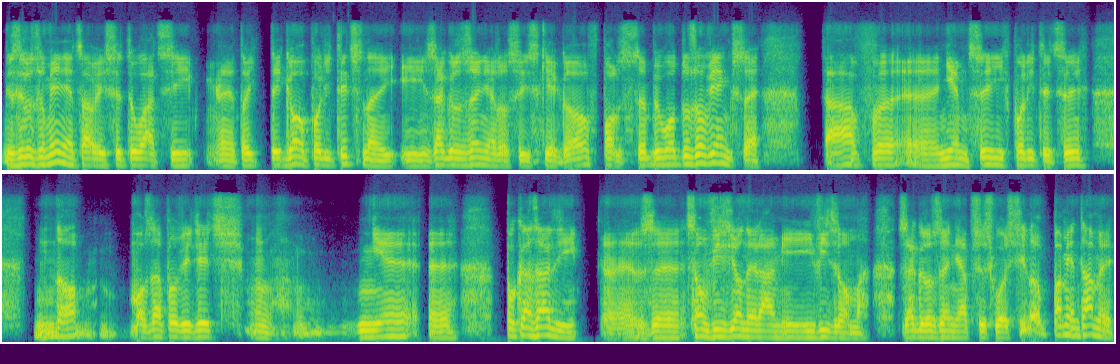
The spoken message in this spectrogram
zrozumienie całej sytuacji tej geopolitycznej i zagrożenia rosyjskiego w Polsce było dużo większe. A w Niemcy ich politycy, no można powiedzieć, nie pokazali że są wizjonerami i widzą zagrożenia przyszłości. No, pamiętamy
